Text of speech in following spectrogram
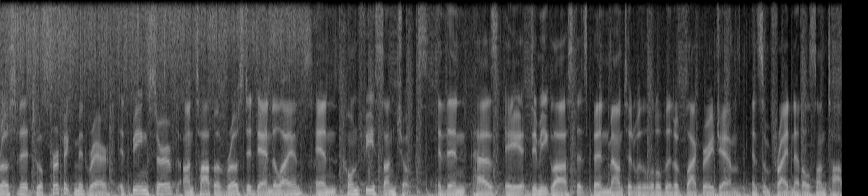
roasted it to a perfect mid rare. It's being served on top of roasted dandelions and confit sunchokes. It then has a demi glace that's been mounted with a little bit of blackberry jam and some fried nettles on top.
